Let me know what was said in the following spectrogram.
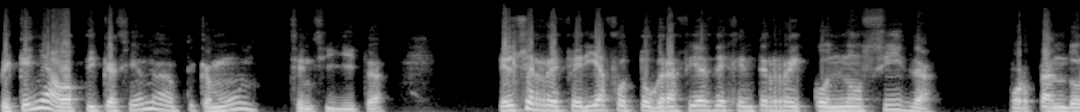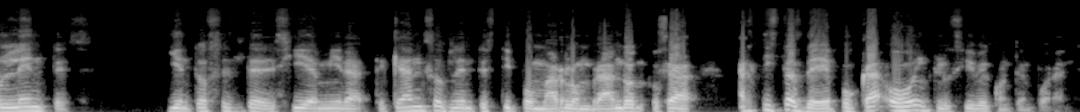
pequeña óptica, así una óptica muy sencillita, él se refería a fotografías de gente reconocida portando lentes. Y entonces te decía, mira, te quedan esos lentes tipo Marlon Brando, o sea, artistas de época o inclusive contemporáneos.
